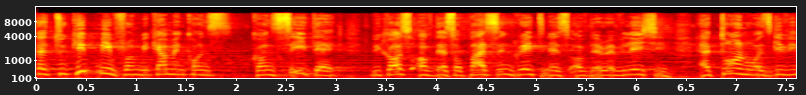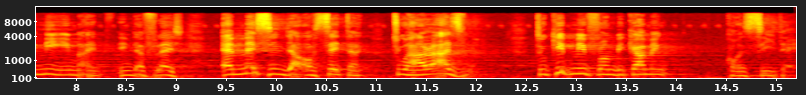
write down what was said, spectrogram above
Ɛkɔ yi mu nson no said to keep me from becoming con- conceited because of the surpassing greatness of the revelation a thorn was given me in, my, in the flesh a messenger of satan to harass me to keep me from becoming conceited.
